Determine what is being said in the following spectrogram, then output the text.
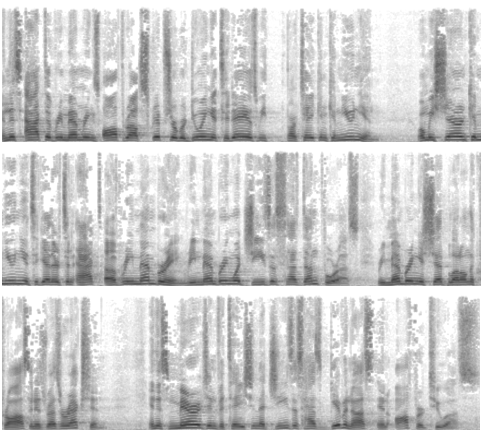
And this act of remembering is all throughout scripture. We're doing it today as we partake in communion. When we share in communion together, it's an act of remembering, remembering what Jesus has done for us, remembering his shed blood on the cross and his resurrection. And this marriage invitation that Jesus has given us and offered to us.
